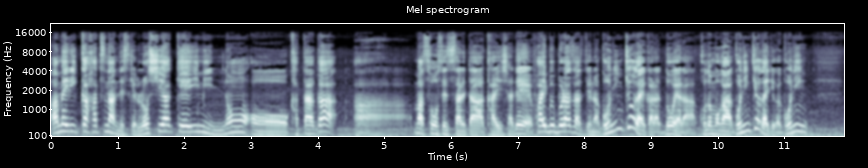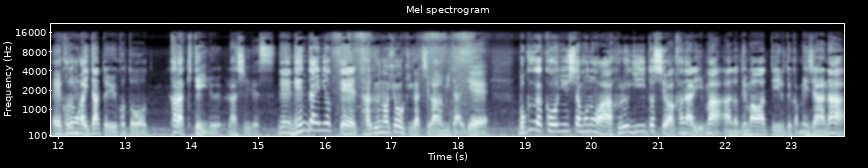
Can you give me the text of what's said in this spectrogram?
アメリカ初なんですけど、ロシア系移民の方が、あーまあ創設された会社で、ファイブブラザーズっていうのは5人兄弟からどうやら子供が、5人兄弟というか5人、えー子供がいたということから来ているらしいです。で、年代によってタグの表記が違うみたいで、僕が購入したものは古着としてはかなり、まあ、あの、出回っているというかメジャーな、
